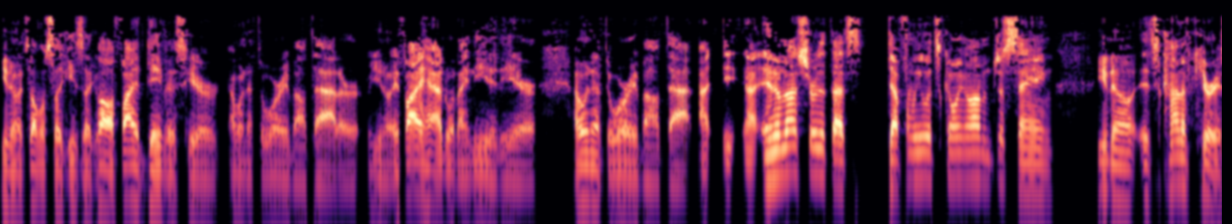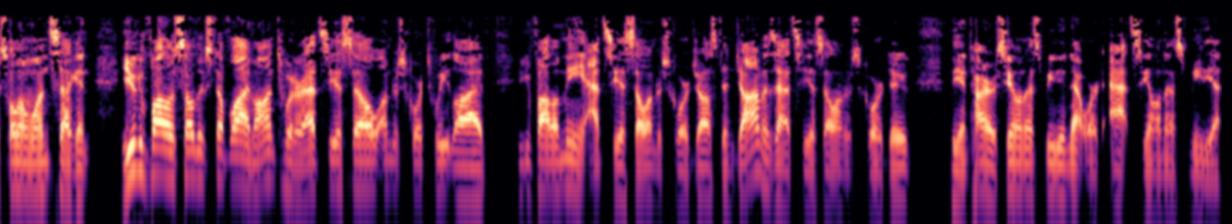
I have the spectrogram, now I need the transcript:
you know, it's almost like he's like, oh, if I had Davis here, I wouldn't have to worry about that. Or, you know, if I had what I needed here, I wouldn't have to worry about that. I, and I'm not sure that that's definitely what's going on. I'm just saying you know, it's kind of curious. Hold on one second. You can follow Celtic Stuff Live on Twitter at CSL underscore tweet live. You can follow me at CSL underscore Justin. Jon is at CSL underscore Duke. The entire CLNS Media Network at CLNS Media.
